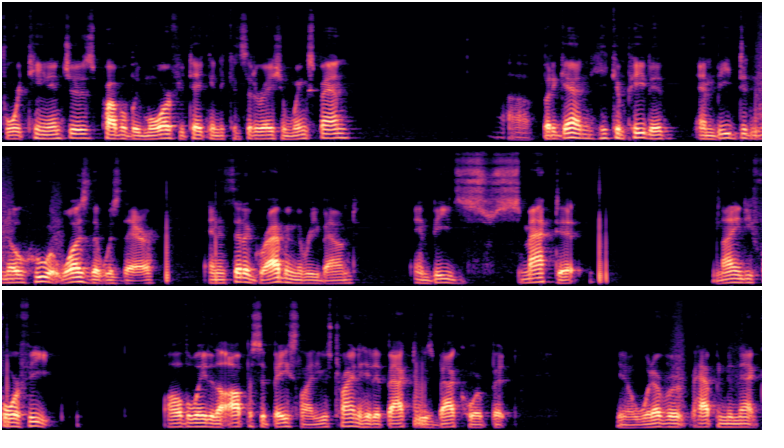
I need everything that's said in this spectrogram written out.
14 inches, probably more if you take into consideration wingspan. Uh, but again, he competed. Embiid didn't know who it was that was there, and instead of grabbing the rebound, Embiid smacked it 94 feet all the way to the opposite baseline. He was trying to hit it back to his backcourt, but you know whatever happened in that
